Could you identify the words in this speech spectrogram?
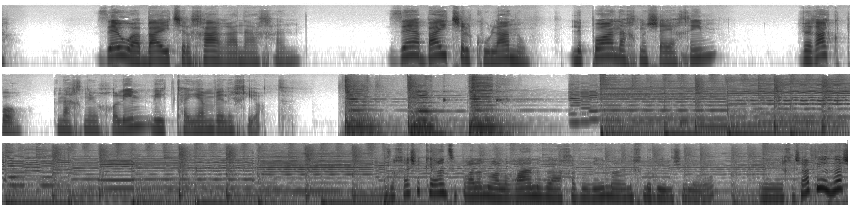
זהו הבית שלך, רן האחן. זה הבית של כולנו. לפה אנחנו שייכים, ורק פה אנחנו יכולים להתקיים ולחיות. אז אחרי שקרן סיפרה לנו על רן והחברים הנחמדים שלו, אה, חשבתי על זה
